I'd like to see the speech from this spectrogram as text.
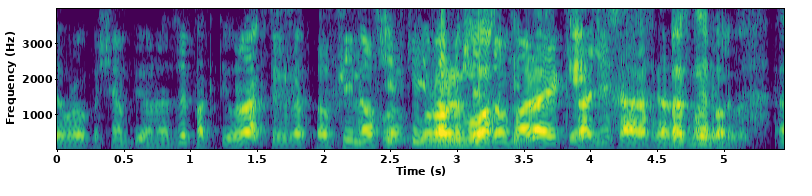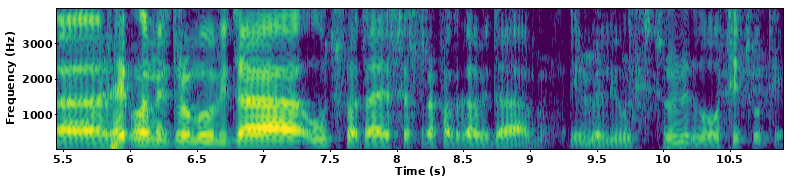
ევროპის ჩემპიონატზე ფაქტიურად ფინალში კი ითამაშეს მაგრამ ეგ საჯის რაღაც გადაწყვეტილება რეკლამ ამის დრო მოვიდა უცბად და ეს ესტრაფად გავიდა პირველი 20 წუთი.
